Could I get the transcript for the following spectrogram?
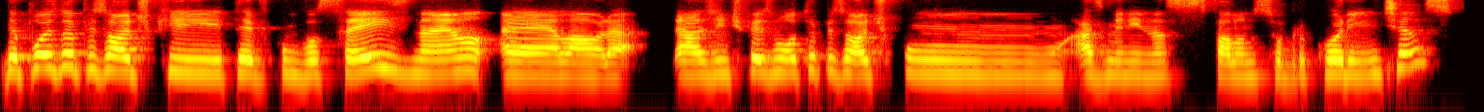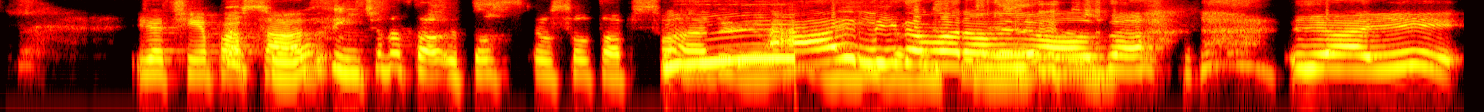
depois do episódio que teve com vocês, né, é, Laura, a gente fez um outro episódio com as meninas falando sobre o Corinthians já tinha passado. Eu sou ouvinte do top, eu, tô, eu sou top suave. Ai, linda, maravilhosa! E aí,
